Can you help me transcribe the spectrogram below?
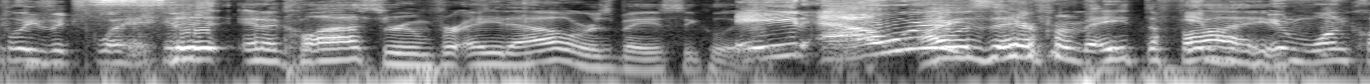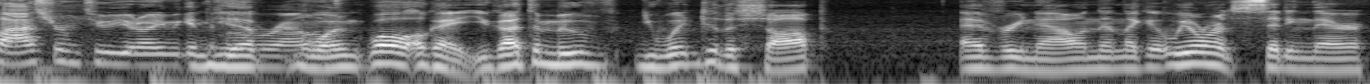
Please explain. sit in a classroom for eight hours basically Eight hours? i was there from eight to five In, one classroom too. You don't even get to Yep, move around. one- well, okay, you got to move. You went to the shop every now and then. Like we weren't sitting there.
